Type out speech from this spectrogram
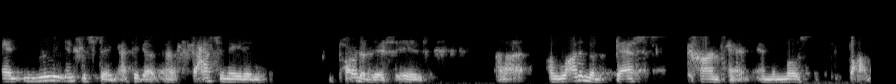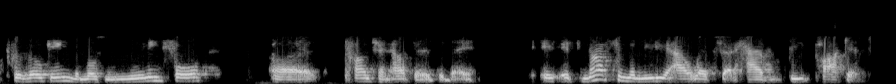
And really interesting, I think a, a fascinating part of this is uh, a lot of the best content and the most thought provoking, the most meaningful uh, content out there today. It, it's not from the media outlets that have deep pockets,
